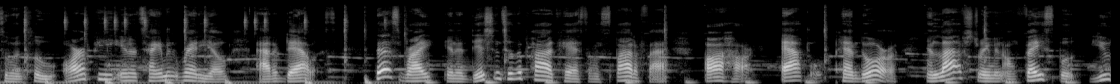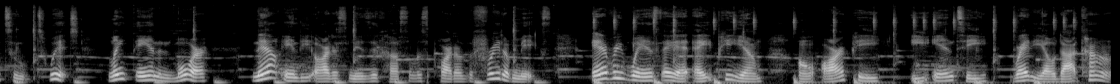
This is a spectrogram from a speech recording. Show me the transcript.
to include RP Entertainment Radio out of Dallas. That's right, in addition to the podcast on Spotify, iHeart, Apple, Pandora, and live streaming on Facebook, YouTube, Twitch, LinkedIn, and more, now Indie Artist Music Hustle is part of the Freedom Mix every Wednesday at 8 p.m. on rpentradio.com.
